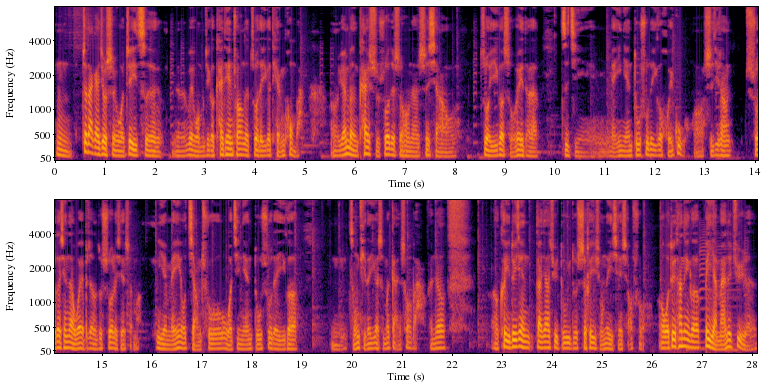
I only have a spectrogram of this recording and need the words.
嗯，这大概就是我这一次呃为我们这个开天窗的做的一个填空吧。嗯，原本开始说的时候呢是想做一个所谓的。自己每一年读书的一个回顾啊，实际上说到现在，我也不知道都说了些什么，也没有讲出我今年读书的一个嗯总体的一个什么感受吧。反正呃，可以推荐大家去读一读石黑一雄的一些小说啊。我对他那个被掩埋的巨人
